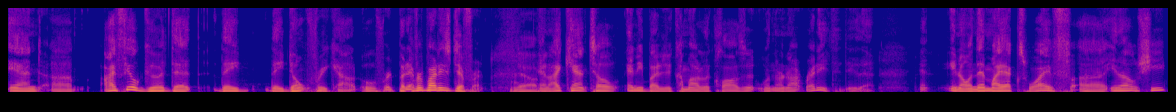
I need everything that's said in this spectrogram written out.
and uh, I feel good that they they don't freak out over it. But everybody's different, Yeah. and I can't tell anybody to come out of the closet when they're not ready to do that. You know, and then my ex-wife, uh, you know, she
